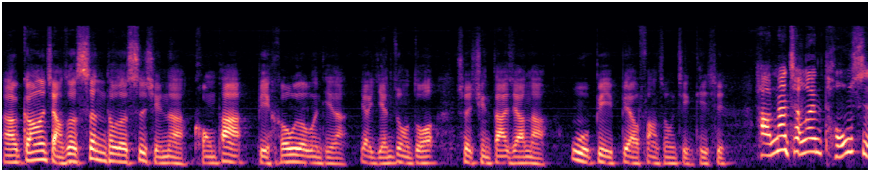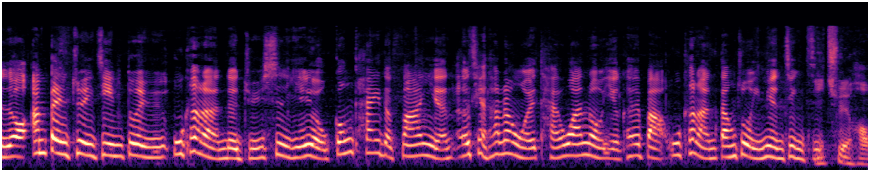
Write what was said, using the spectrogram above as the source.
啊，刚刚讲说渗透的事情呢，恐怕比核武的问题呢要严重多。所以，请大家呢务必不要放松警惕性。好，那陈恩同时哦，安倍最近对于乌克兰的局势也有公开的发言，而且他认为台湾哦也可以把乌克兰当做一面镜子。的确哈。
